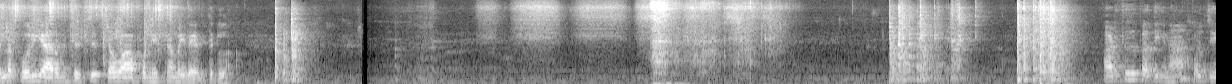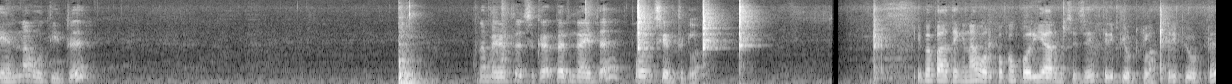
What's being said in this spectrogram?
எல்லாம் பொரிய ஆரம்பிச்சிருச்சு. ஸ்டவ் ஆஃப் பண்ணிவிட்டு நம்ம இதை எடுத்துக்கலாம். அடுத்தது பார்த்தீங்கன்னா கொஞ்சம் எண்ணெய் ஊற்றிட்டு நம்ம எடுத்து வச்சுக்க பெருங்காயத்தை பொரித்து எடுத்துக்கலாம். இப்போ பார்த்தீங்கன்னா ஒரு பக்கம் பொரிய ஆரம்பிச்சிச்சு திருப்பி விட்டுக்கலாம் திருப்பி விட்டு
